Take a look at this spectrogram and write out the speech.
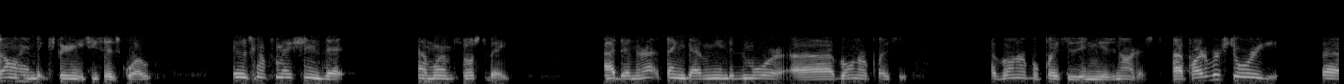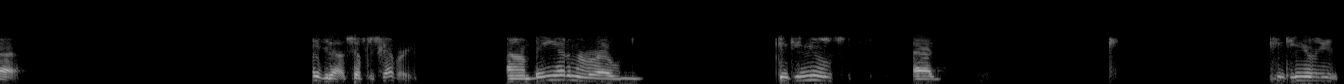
songland experience? She says, "quote It was confirmation that I'm where I'm supposed to be. I've done the right thing diving into the more uh, vulnerable places, uh, vulnerable places in me as an artist. Uh, part of her story uh, is about self-discovery. Um, being out on the road, continuous, uh, continually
